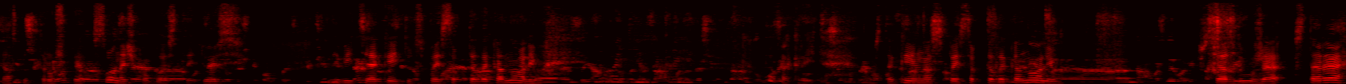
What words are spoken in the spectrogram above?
Зараз тут трошки сонечко блистить. Ось дивіться, який тут список телеканалів. Закрийте. Ось такий у нас список телеканалів. Все дуже старе.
